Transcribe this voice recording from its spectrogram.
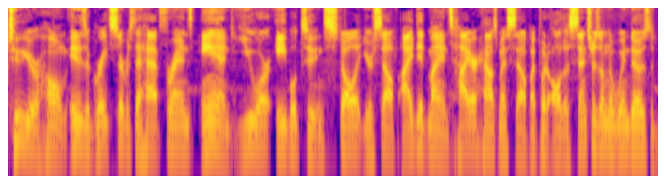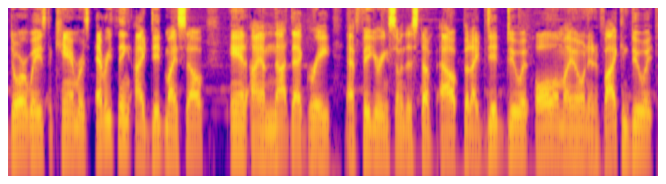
to your home. It is a great service to have, friends, and you are able to install it yourself. I did my entire house myself. I put all the sensors on the windows, the doorways, the cameras, everything I did myself. And I am not that great at figuring some of this stuff out, but I did do it all on my own. And if I can do it,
